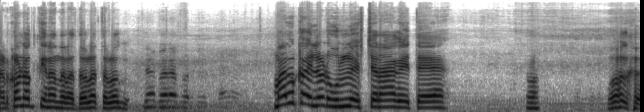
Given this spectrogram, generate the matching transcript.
ನಡ್ಕೊಂಡು ಹೋಗ್ತೀನಿ ಅಂದಲ್ಲ ತೊಲ ತೊಲಗು ಮಲ್ಕ ಇಲ್ಲ ನೋಡು ಹುಲ್ಲು ಎಷ್ಟು ಚೆನ್ನಾಗೈತೆ. ಹೋಗು.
